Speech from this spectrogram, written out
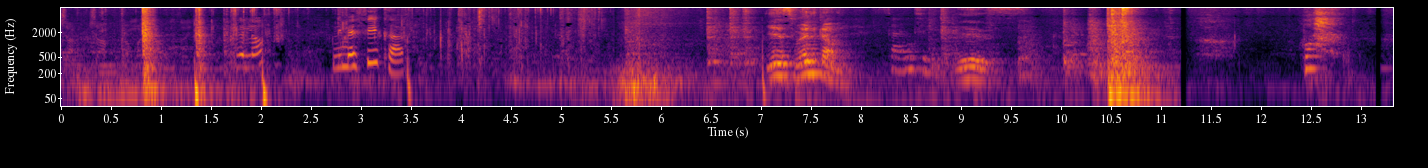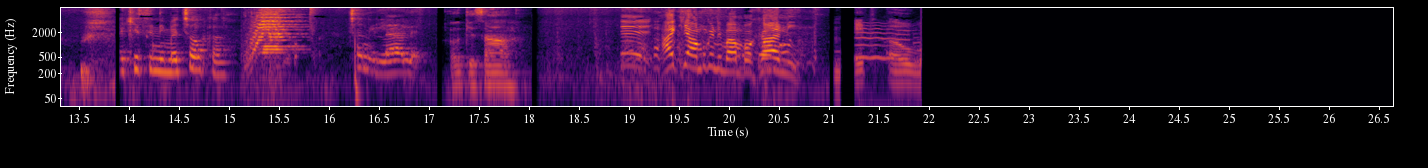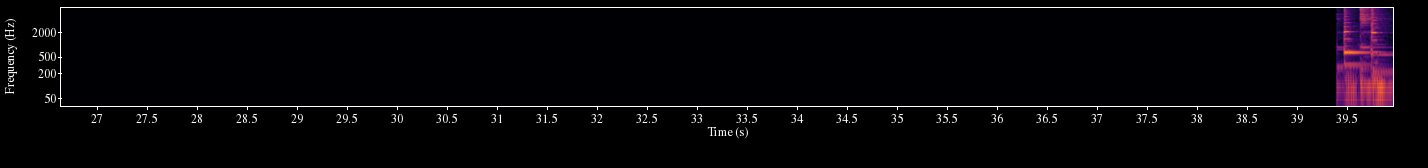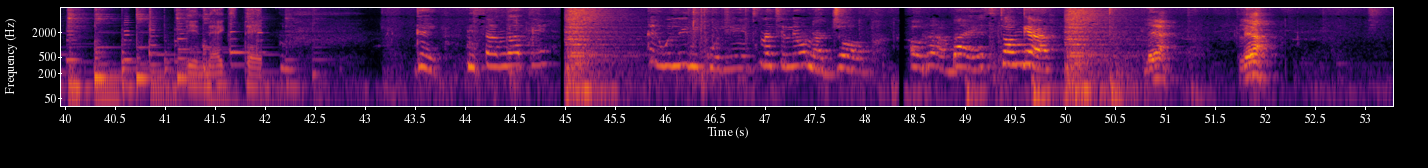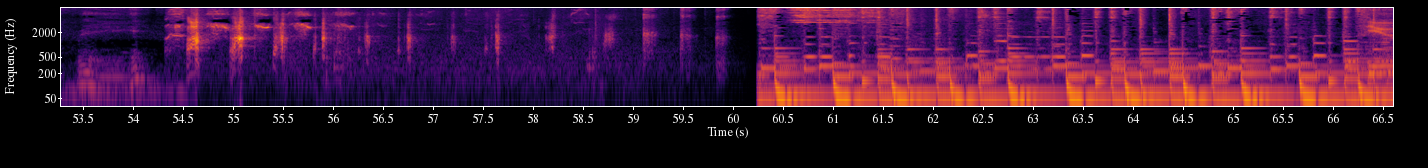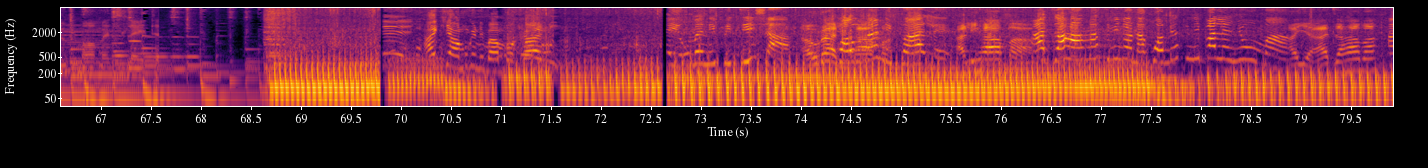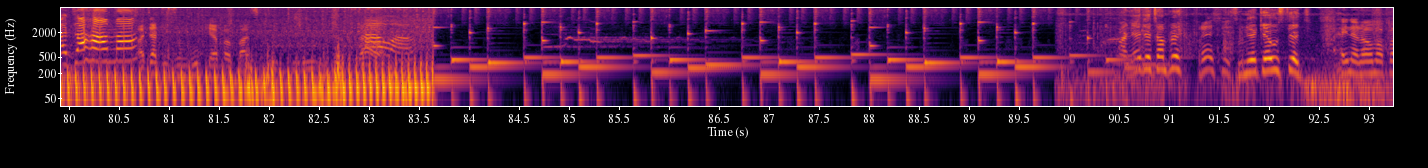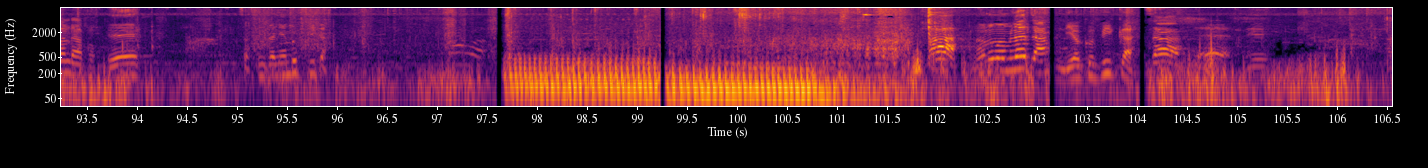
Hello. Nimefika. Yes, welcome. Asante. Yes. Akisi nimechoka. Acha nilale. Okay, sawa. Haki ya Mungu ni mambo gani? The next day. Guy, ni saa ngapi? Guy, wale ni kulie, tunachelewa na job. Aura, bye. Sitaongea. Clear. Clear. Few moments later. Mambo gani? Hey, umenipitisha. Kwa urani pale. alihama Ajahama, si mimi ndo nakuambia, si ni pale nyuma. aya ajahama Ajahama. wacha tuzunguke hapa basi Sawa. Aniaje champe? Fresh. Suniweke huu stage. Haina noma, panda hapo. Eh. Sasa mtaniambia kufika. Umemleta? Ndio kufika. Sawa. Eh. Eh.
